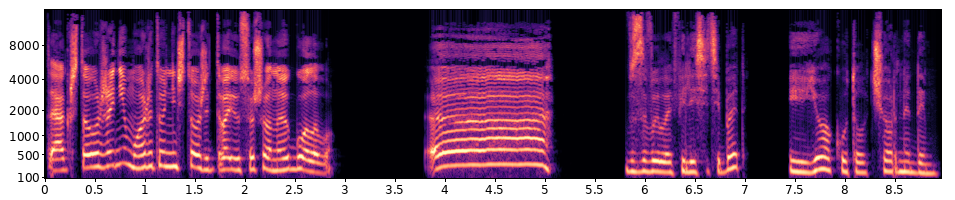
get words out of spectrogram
«Так что уже не может уничтожить твою сушеную голову». а взвыла Фелисити Бет, и ее окутал черный дым.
